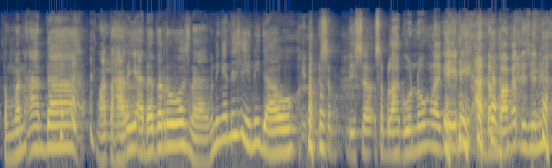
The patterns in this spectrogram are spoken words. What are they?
teman ada matahari ada terus nah mendingan di sini jauh di, se- di se- sebelah gunung lagi ini adem banget di sini.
